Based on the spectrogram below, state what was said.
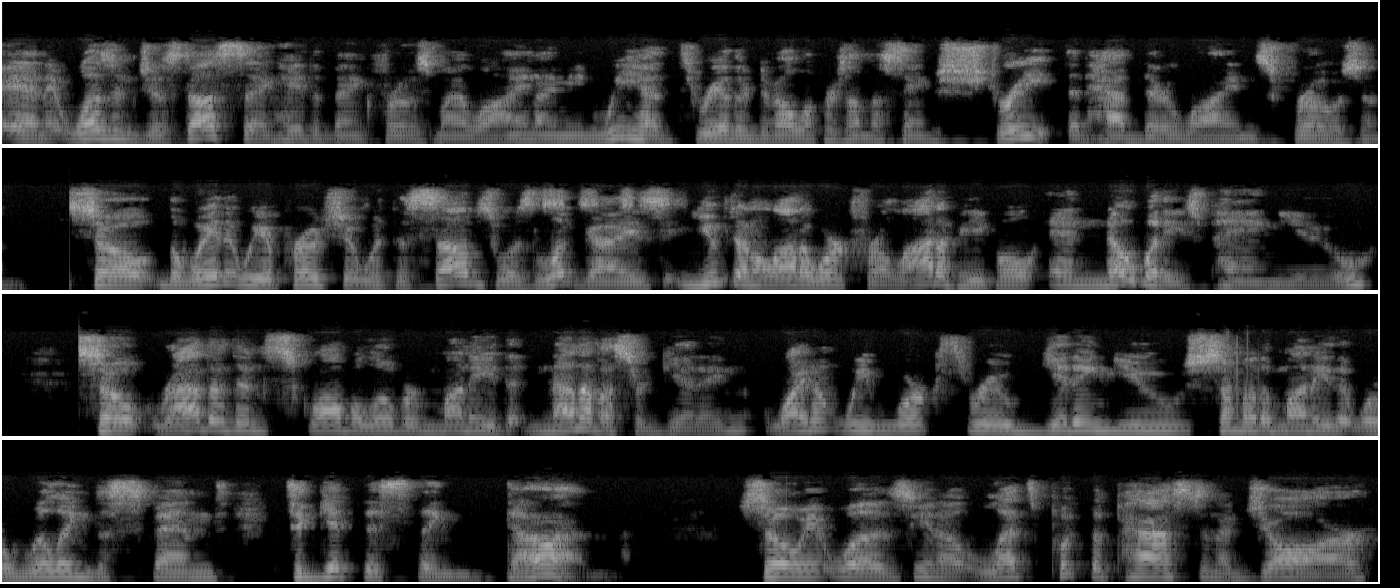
And it wasn't just us saying, hey, the bank froze my line. I mean, we had three other developers on the same street that had their lines frozen. So the way that we approached it with the subs was look, guys, you've done a lot of work for a lot of people and nobody's paying you. So rather than squabble over money that none of us are getting, why don't we work through getting you some of the money that we're willing to spend to get this thing done? So it was, you know, let's put the past in a jar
